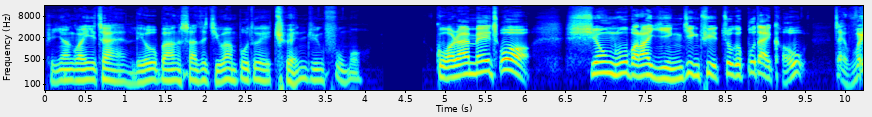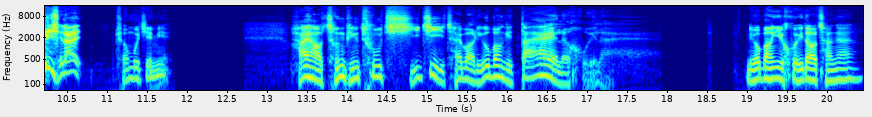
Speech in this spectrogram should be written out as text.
平阳关一战，刘邦三十几万部队全军覆没。果然没错，匈奴把他引进去，做个布袋口，再围起来，全部歼灭。还好陈平出奇迹，才把刘邦给带了回来。刘邦一回到长安，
